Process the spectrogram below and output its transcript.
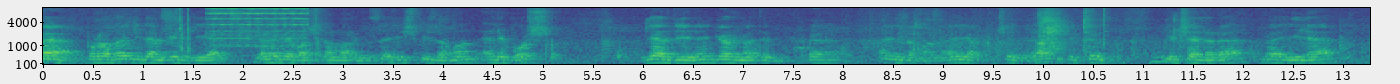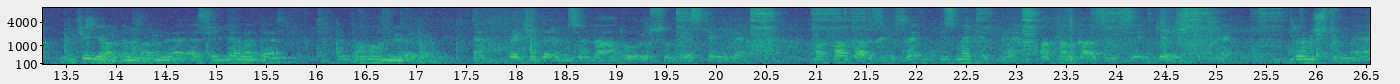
Ve burada giden bir heyet belediye başkanlarımızı hiçbir zaman eli boş geldiğini görmedim. Ve aynı zamanda en yakın şehirde bütün ilçelere ve ile bütün yardımlarını esirgemeden tamamlıyor. vekillerimizin daha doğrusu desteğiyle Battal Gazi'mize hizmet etmeye, Battal Gazi'mizi geliştirmeye, dönüştürmeye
